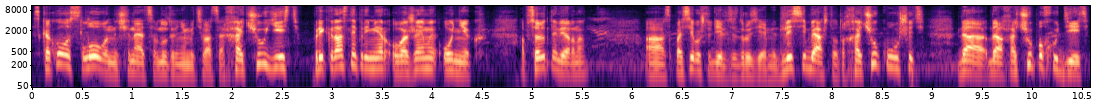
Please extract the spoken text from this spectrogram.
С какого слова начинается внутренняя мотивация? Хочу есть. Прекрасный пример, уважаемый Онек. Абсолютно верно. А, спасибо, что делитесь с друзьями. Для себя что-то. Хочу кушать. Да, да, хочу похудеть.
